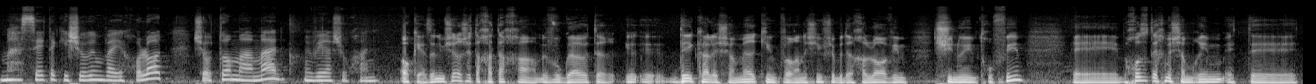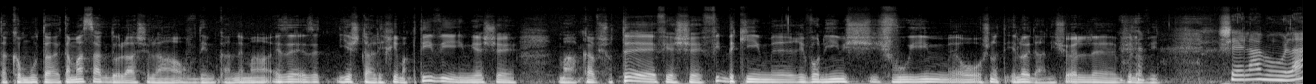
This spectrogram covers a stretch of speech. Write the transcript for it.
מה סט הכישורים והיכולות שאותו מעמד מביא לשולחן. אוקיי, okay, אז אני משער שאת החתך המבוגר יותר די קל לשמר, כי הם כבר אנשים שבדרך כלל לא אוהבים שינויים תכופים. בכל זאת, איך משמרים את, את הכמות, את המסה הגדולה של העובדים כאן? מה, איזה, איזה, יש תהליכים אקטיביים, יש מעקב שוטף, יש פידבקים רבעוניים, שבועיים או שנתיים, לא יודע, אני שואל בשביל להבין. שאלה מעולה,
